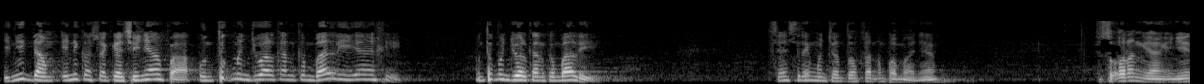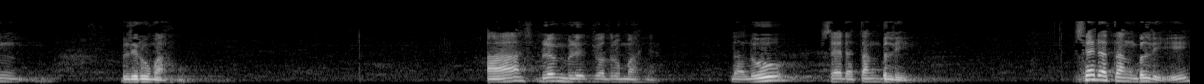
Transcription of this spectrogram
Ini dam, ini konsekuensinya apa? Untuk menjualkan kembali ya, akhi. Untuk menjualkan kembali. Saya sering mencontohkan umpamanya seseorang yang ingin beli rumah. A belum beli jual rumahnya. Lalu saya datang beli. Saya datang beli,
